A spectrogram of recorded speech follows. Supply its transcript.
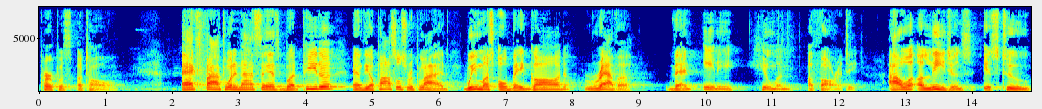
purpose at all. Acts 5:29 says, "But Peter and the apostles replied, we must obey God rather than any human authority. Our allegiance is to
